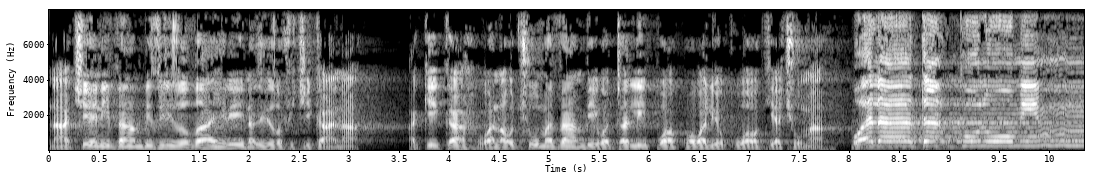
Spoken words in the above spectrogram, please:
na acheni dhambi zilizo dhahiri na zilizo fichikana. hakika wanaochuma dhambi watalipwa kwa waliokuwa wakiachuma. Wala takulu mimma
